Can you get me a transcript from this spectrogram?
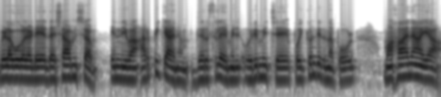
വിളവുകളുടെ ദശാംശം എന്നിവ അർപ്പിക്കാനും ജെറുസലേമിൽ ഒരുമിച്ച് പോയിക്കൊണ്ടിരുന്നപ്പോൾ മഹാനായ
